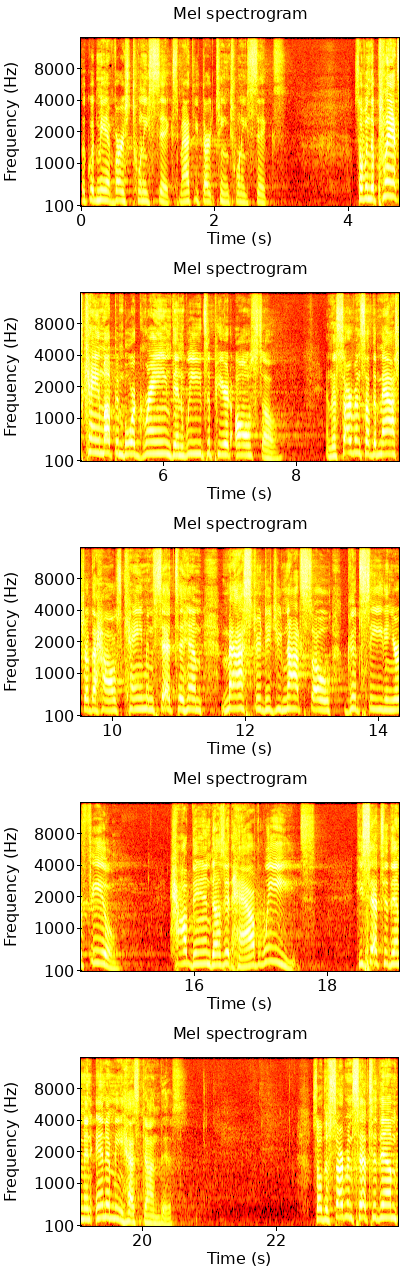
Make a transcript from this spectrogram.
Look with me at verse 26, Matthew 13, 26. So when the plants came up and bore grain, then weeds appeared also. And the servants of the master of the house came and said to him, Master, did you not sow good seed in your field? How then does it have weeds? He said to them, An enemy has done this. So the servant said to them,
